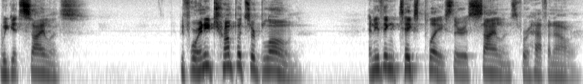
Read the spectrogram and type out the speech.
we get silence. Before any trumpets are blown, anything takes place, there is silence for half an hour.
